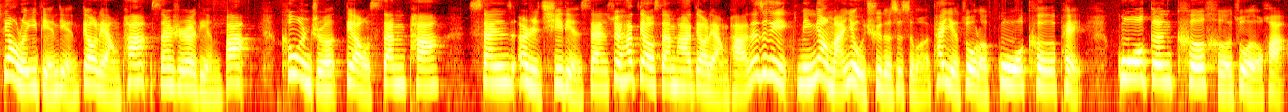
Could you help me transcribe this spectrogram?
掉了一点点，掉两趴，三十二点八。柯文哲掉三趴。三二十七点三，所以它掉三趴，掉两趴。那这个民调蛮有趣的是什么？它也做了郭科配，郭跟科合作的话，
